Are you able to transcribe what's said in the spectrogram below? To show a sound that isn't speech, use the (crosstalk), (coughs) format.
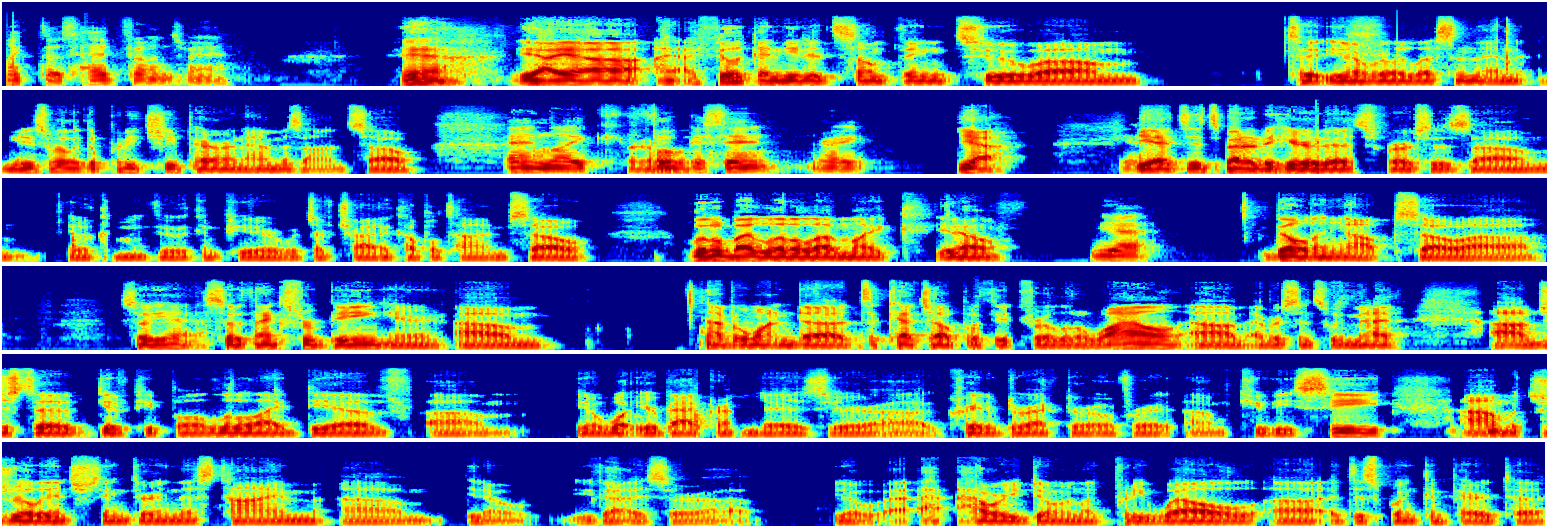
like those headphones, man. Yeah, yeah, yeah. I, I feel like I needed something to um to you know really listen, and, and these were like a pretty cheap pair on Amazon. So and like focus in, right? Yeah, yeah, yeah. It's it's better to hear this versus um you know coming through the computer, which I've tried a couple times. So little by little, I'm like you know yeah building up. So uh so yeah. So thanks for being here. Um I've been wanting to, to catch up with you for a little while, um, ever since we met, um, just to give people a little idea of um, you know what your background is. You're a creative director over at um, QVC, um, mm-hmm. which is really interesting during this time. Um, you know, you guys are, uh, you know, how are you doing? Like pretty well uh, at this point compared to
